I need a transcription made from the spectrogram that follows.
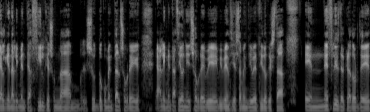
alguien alimente a Phil, que es, una, un documental sobre alimentación y sobre vivencias también divertido que está en Netflix, del creador de,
